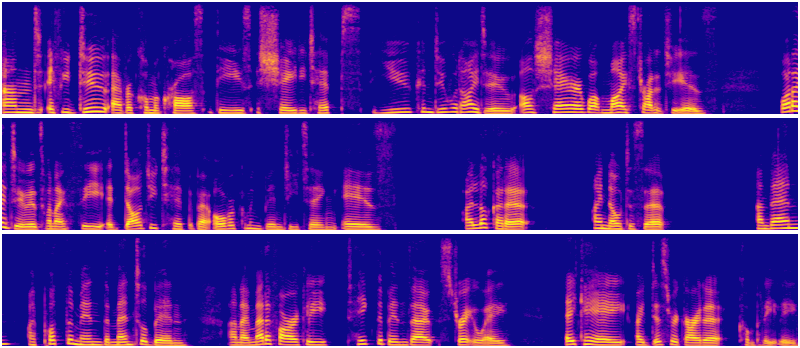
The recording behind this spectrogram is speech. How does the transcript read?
And if you do ever come across these shady tips, you can do what I do. I'll share what my strategy is. What I do is when I see a dodgy tip about overcoming binge eating is I look at it, I notice it, and then I put them in the mental bin and I metaphorically take the bins out straight away aka I disregard it completely.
